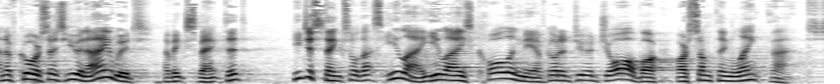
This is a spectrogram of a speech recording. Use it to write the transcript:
And of course, as you and I would have expected, he just thinks, oh, that's Eli. Eli's calling me. I've got to do a job or, or something like that.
